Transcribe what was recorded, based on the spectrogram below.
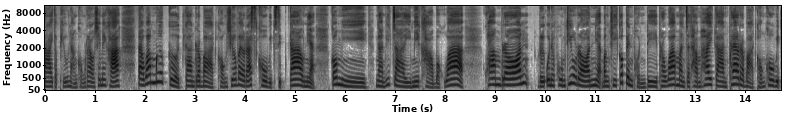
รายกับผิวหนังของเราใช่ไหมคะ แต่ว่าเมื่อเกิดการระบาดของเชื้อไวรัสโควิด -19 เนี่ยก็มีงานวิจัยมีข่าวบอกว่าความร้อนหรืออุณหภูมิที่ร้อนเนี่ยบางทีก็เป็นผลดี เพราะว่ามันจะทำให้การแพร่ระบาดของโควิด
